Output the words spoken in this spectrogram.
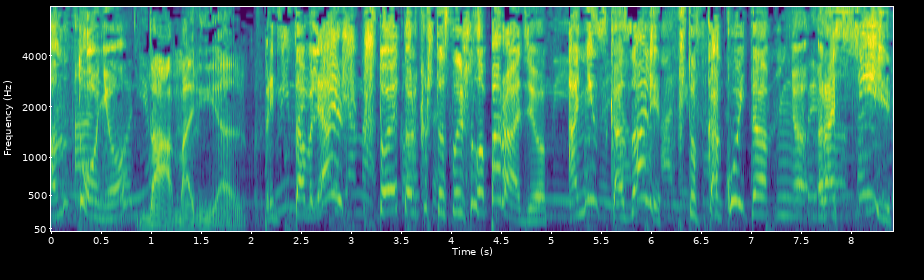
Антонио, Да, Мария. представляешь, что я только что слышала по радио? Они сказали, что в какой-то России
